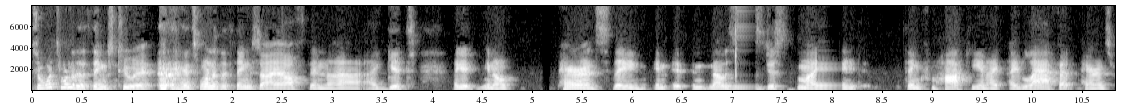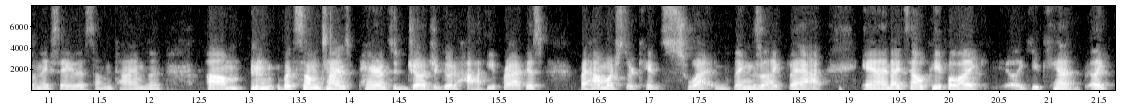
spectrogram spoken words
So what's one of the things to it? it's one of the things I often uh, I get I get you know parents they and, and now this is just my thing from hockey and I, I laugh at parents when they say this sometimes and um, but sometimes parents judge a good hockey practice by how much their kids sweat and things like that. And I tell people like like you can't like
